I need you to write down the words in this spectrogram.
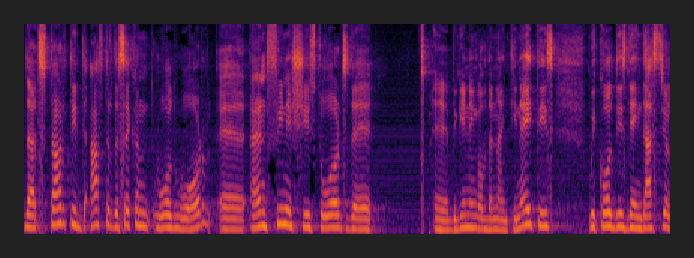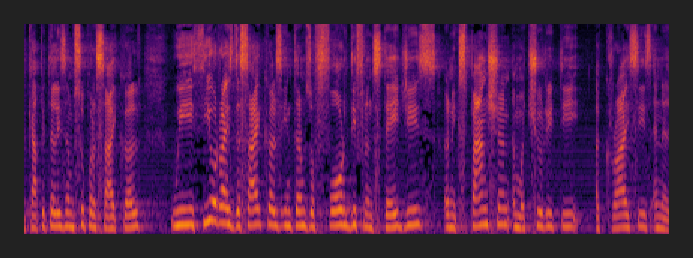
that started after the Second World War uh, and finishes towards the uh, beginning of the 1980s. We call this the industrial capitalism super cycle, we theorize the cycles in terms of four different stages, an expansion, a maturity, a crisis, and a,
